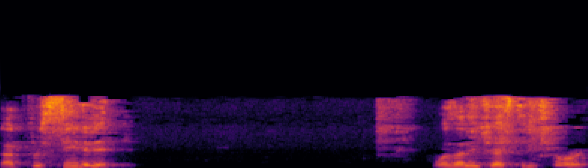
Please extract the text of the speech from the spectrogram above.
that preceded it was an interesting story.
